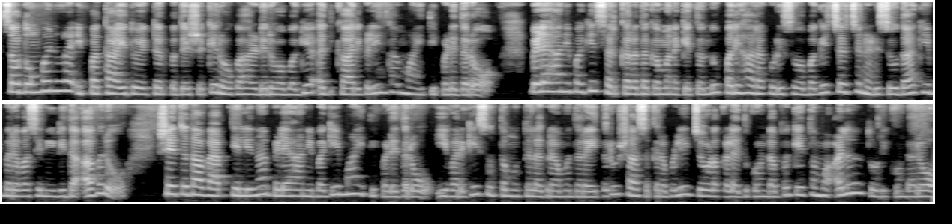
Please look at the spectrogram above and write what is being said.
ಸಾವಿರದ ಒಂಬೈನೂರ ಇಪ್ಪತ್ತ ಐದು ಹೆಕ್ಟೇರ್ ಪ್ರದೇಶಕ್ಕೆ ರೋಗ ಹರಡಿರುವ ಬಗ್ಗೆ ಅಧಿಕಾರಿಗಳಿಂದ ಮಾಹಿತಿ ಪಡೆದರು. ಬೆಳೆಹಾನಿ ಬಗ್ಗೆ ಸರ್ಕಾರದ ಗಮನಕ್ಕೆ ತಂದು ಪರಿಹಾರ ಕೊಡಿಸುವ ಬಗ್ಗೆ ಚರ್ಚೆ ನಡೆಸುವುದಾಗಿ ಭರವಸೆ ನೀಡಿದ ಅವರು, ಕ್ಷೇತ್ರದ ವ್ಯಾಪ್ತಿಯಲ್ಲಿನ ಬೆಳೆಹಾನಿ ಬಗ್ಗೆ ಮಾಹಿತಿ ಪಡೆದರು. ಈವರೆಗೆ ಸುತ್ತಮುತ್ತಲ ಗ್ರಾಮದ ರೈತರು ಶಾಸಕರ ಬಳಿ ಜೋಳ ಕಳೆದುಕೊಂಡ ಬಗ್ಗೆ ತಮ್ಮ ಅಳಲು ತೋಡಿಕೊಂಡರು.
